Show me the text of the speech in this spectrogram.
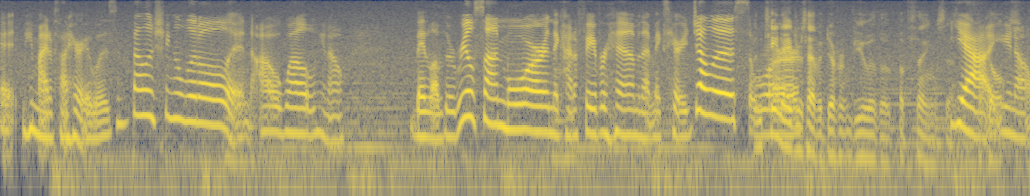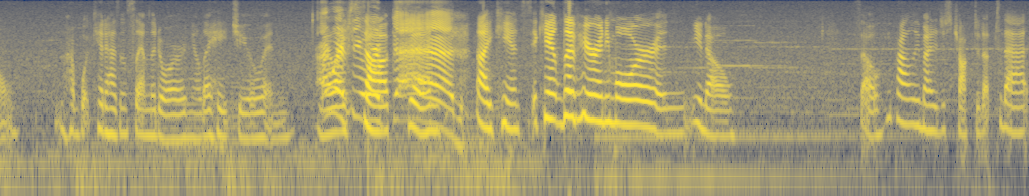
it, he might have thought Harry was embellishing a little, mm-hmm. and oh well, you know, they love their real son more, and they kind of favor him, and that makes Harry jealous. And or teenagers have a different view of the of things. Than yeah, adults. you know, what kid hasn't slammed the door? and, You know, they hate you, and my I life wish you sucks, were and. I can't, I can't live here anymore, and you know. So he probably might have just chalked it up to that.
